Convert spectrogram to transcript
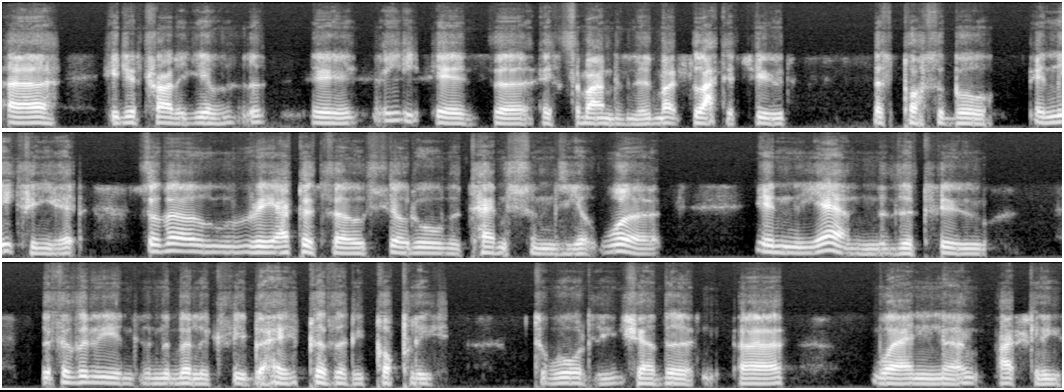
Uh, he just tried to give his uh, his commanders as much latitude as possible in meeting it. So though the episode showed all the tensions at work, in the end, the two the civilians and the military behaved perfectly properly towards each other uh, when uh, actually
